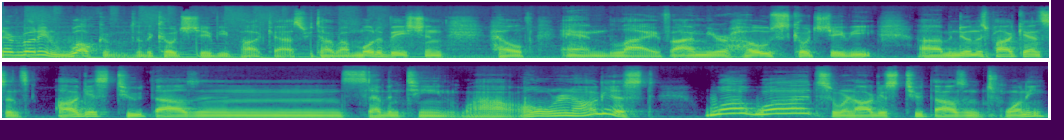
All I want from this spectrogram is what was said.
morning, everybody, and welcome to the Coach JV podcast. We talk about motivation, health, and life. I'm your host, Coach JV. Uh, I've been doing this podcast since August 2017. Wow. Oh, we're in August. What? What? So we're in August 2020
